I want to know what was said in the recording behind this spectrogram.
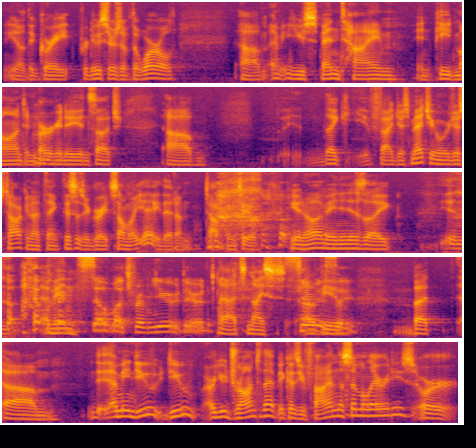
you know the great producers of the world um, I mean you spend time in Piedmont and Burgundy and such um, like if I just met you and we were just talking I think this is a great sommelier that I'm talking to you know I mean it is like in, I, I mean learned so much from you, dude. that's nice of you. But um, I mean, do you do you are you drawn to that because you find the similarities, or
